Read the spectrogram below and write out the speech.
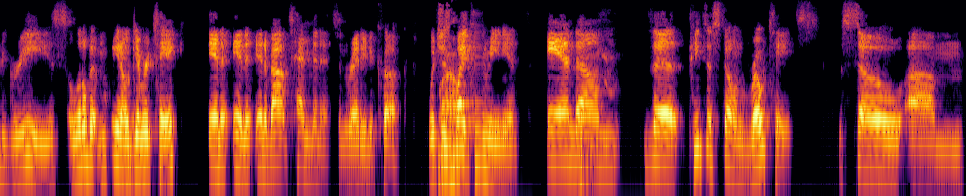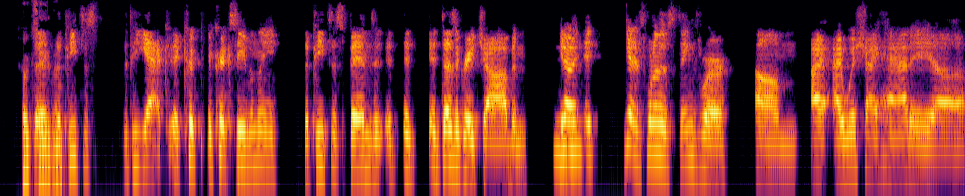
degrees, a little bit, you know, give or take, in in in about 10 minutes and ready to cook, which wow. is quite convenient. And um, the pizza stone rotates, so um, cooks the, even. the pizza, the yeah, it cook it cooks evenly. The pizza spins. It it it does a great job, and you know mm-hmm. it. Yeah, it's one of those things where um, I I wish I had a uh,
